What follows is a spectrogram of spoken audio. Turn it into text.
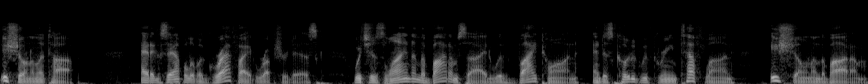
is shown on the top. An example of a graphite rupture disc, which is lined on the bottom side with Viton and is coated with green Teflon, is shown on the bottom.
